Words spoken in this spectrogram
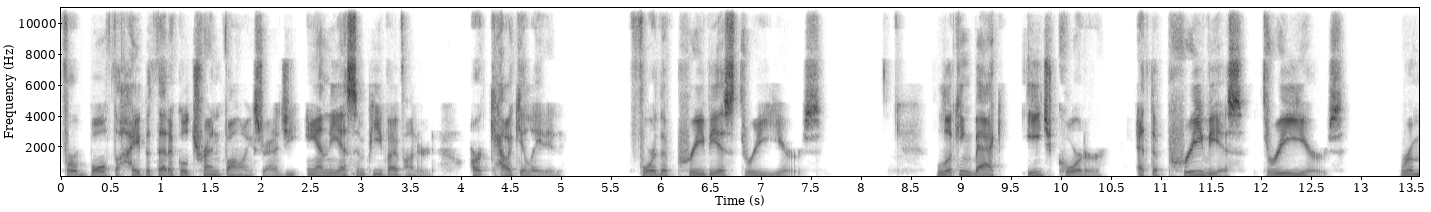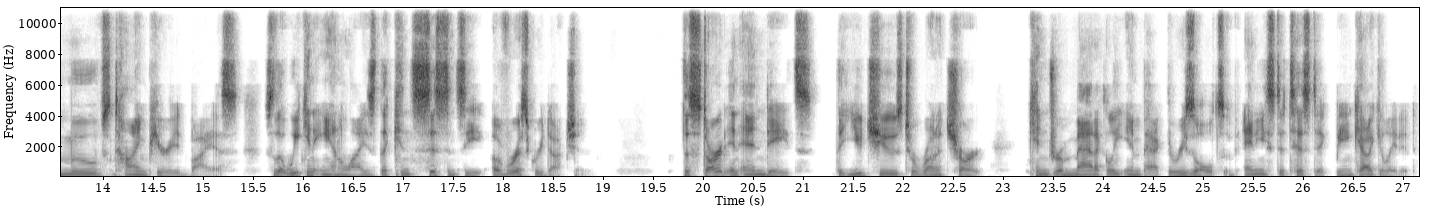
for both the hypothetical trend following strategy and the S&P 500 are calculated for the previous 3 years. Looking back each quarter at the previous 3 years removes time period bias so that we can analyze the consistency of risk reduction. The start and end dates that you choose to run a chart can dramatically impact the results of any statistic being calculated.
